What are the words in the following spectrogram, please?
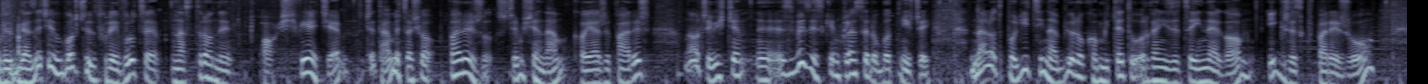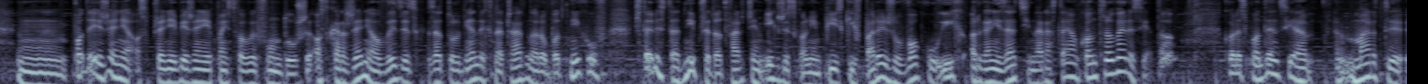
W Gazecie Wyborczej, do której wrócę na strony o świecie, czytamy coś o Paryżu. Z czym się nam kojarzy Paryż? No oczywiście y, z wyzyskiem klasy robotniczej. Nalot policji na biuro Komitetu Organizacyjnego Igrzysk w Paryżu, mm, podejrzenia o sprzeniewierzenie państwowych funduszy, oskarżenia o wyzysk zatrudnionych na czarno robotników. 400 dni przed otwarciem Igrzysk Olimpijskich w Paryżu wokół ich organizacji narastają kontrowersje. To korespondencja Marty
